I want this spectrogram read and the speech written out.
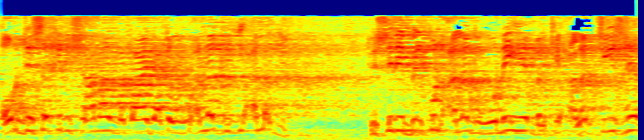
اور جیسے کہ نشانات بتایا جاتا ہے وہ الگ ہی، یہ الگ ہے تو اسی لیے بالکل الگ وہ نہیں ہے، بلکہ الگ چیز ہے۔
